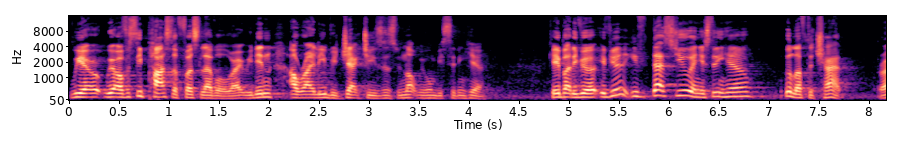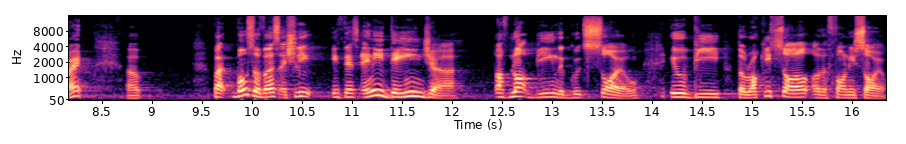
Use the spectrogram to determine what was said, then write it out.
We are we're obviously past the first level, right? We didn't outrightly reject Jesus. We're not, we won't be sitting here. Okay, but if, you're, if, you're, if that's you and you're sitting here, we'd love to chat, right? Uh, but most of us, actually, if there's any danger of not being the good soil, it would be the rocky soil or the thorny soil.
